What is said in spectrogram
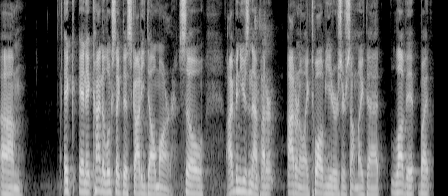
Um it and it kind of looks like the Scotty Del Mar. So I've been using that putter I don't know like 12 years or something like that. Love it, but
